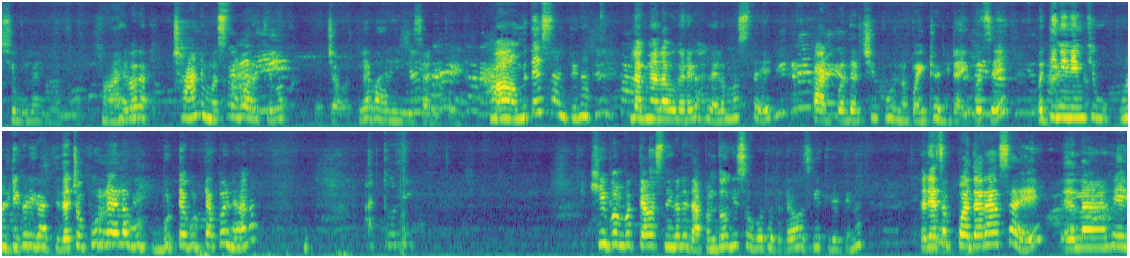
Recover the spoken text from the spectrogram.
शिवलंय. मी. हा हे बघा छान आहे मस्त वर्क आहे बघ. त्याच्यावर लय भारी ही साडी. हा मी तेच सांगते ना. लग्नाला वगैरे घालायला मस्त आहे. काठपदरची पूर्ण पैठणी टाईपच आहे. पण तिने नेमकी उलटी घडी घातली. त्याच्यावर पूर्ण याला बुट- बुट्ट्या बुट्ट्या पण आहे हा ना. ही पण बघ तेव्हाच निघाले आपण दोघी सोबत होतो तेव्हाच घेतली होती ना? तर याचा पदर असा आहे याला हे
